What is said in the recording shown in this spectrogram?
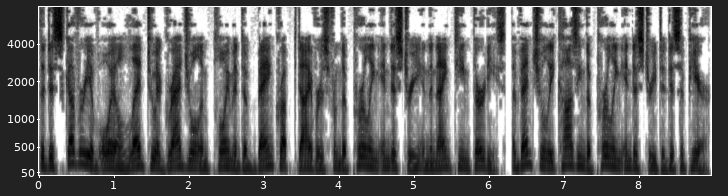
The discovery of oil led to a gradual employment of bankrupt divers from the pearling industry in the 1930s, eventually causing the pearling industry to disappear.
